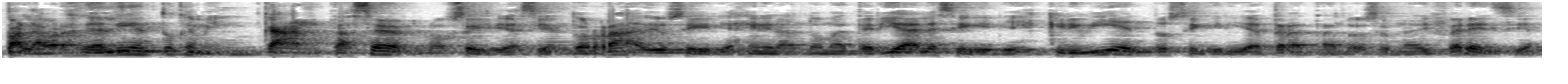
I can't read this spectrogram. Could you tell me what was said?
Palabras de Aliento, que me encanta hacerlo. Seguiría haciendo radio, seguiría generando materiales, seguiría escribiendo, seguiría tratando de hacer una diferencia,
